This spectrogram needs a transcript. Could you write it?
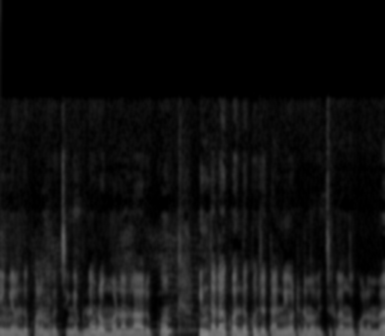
நீங்கள் வந்து குழம்பு வச்சிங்க அப்படின்னா ரொம்ப நல்லாயிருக்கும் இந்த அளவுக்கு வந்து கொஞ்சம் தண்ணியோட்டு நம்ம வச்சுக்கலாங்க குழம்பு.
